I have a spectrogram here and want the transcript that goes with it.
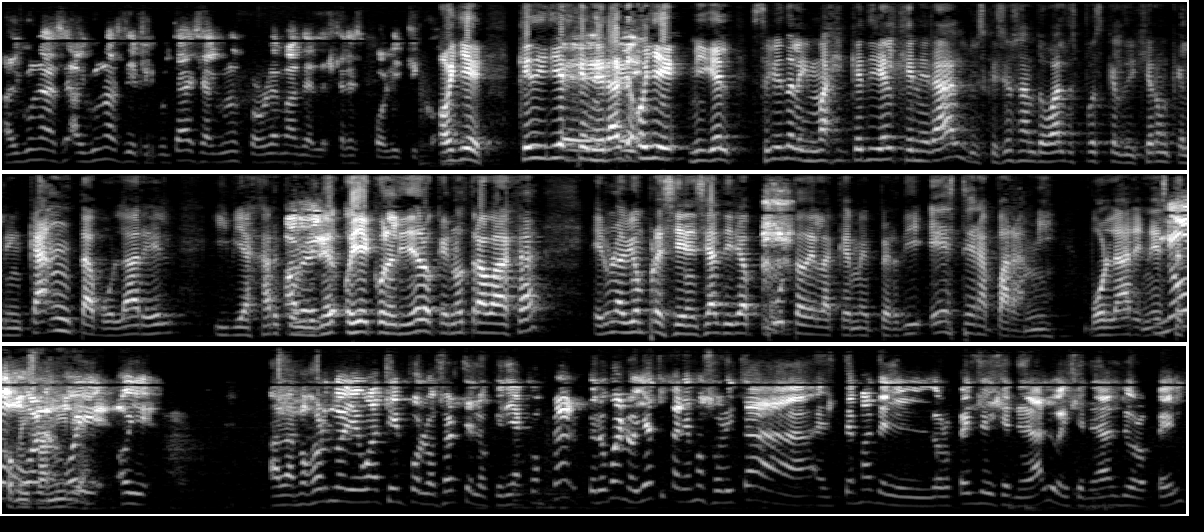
algunas, algunas dificultades y algunos problemas del estrés político. Oye, ¿qué diría el eh, general? Oye, Miguel, estoy viendo la imagen, ¿qué diría el general Luis Cristiano Sandoval después que le dijeron que le encanta volar él y viajar con dinero? Oye, con el dinero que no trabaja, en un avión presidencial diría, puta de la que me perdí, este era para mí, volar en este con mi familia. Oye, oye, a lo mejor no llegó a tiempo la oferta y lo quería comprar. Pero bueno, ya tocaremos ahorita el tema del Oropel del general o el general de Oropel.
